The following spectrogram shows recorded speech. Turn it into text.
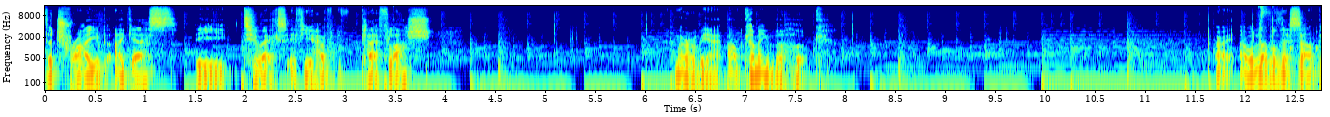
the tribe, I guess. The 2x if you have player flush. Where are we at? Upcoming the hook. Alright, I will level this up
